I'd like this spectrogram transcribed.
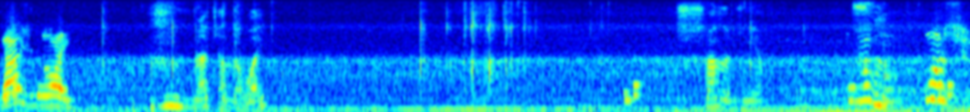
Маш, давай. Мяч, а давай. Ща заб'є. Ну, боже.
